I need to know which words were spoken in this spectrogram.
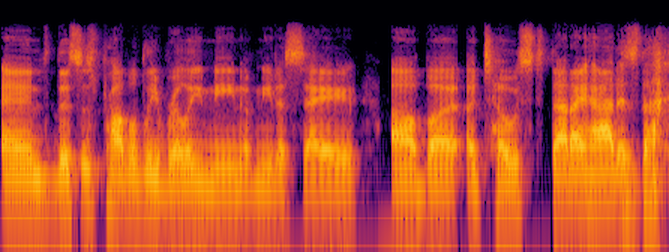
and this is probably really mean of me to say uh but a toast that I had is that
